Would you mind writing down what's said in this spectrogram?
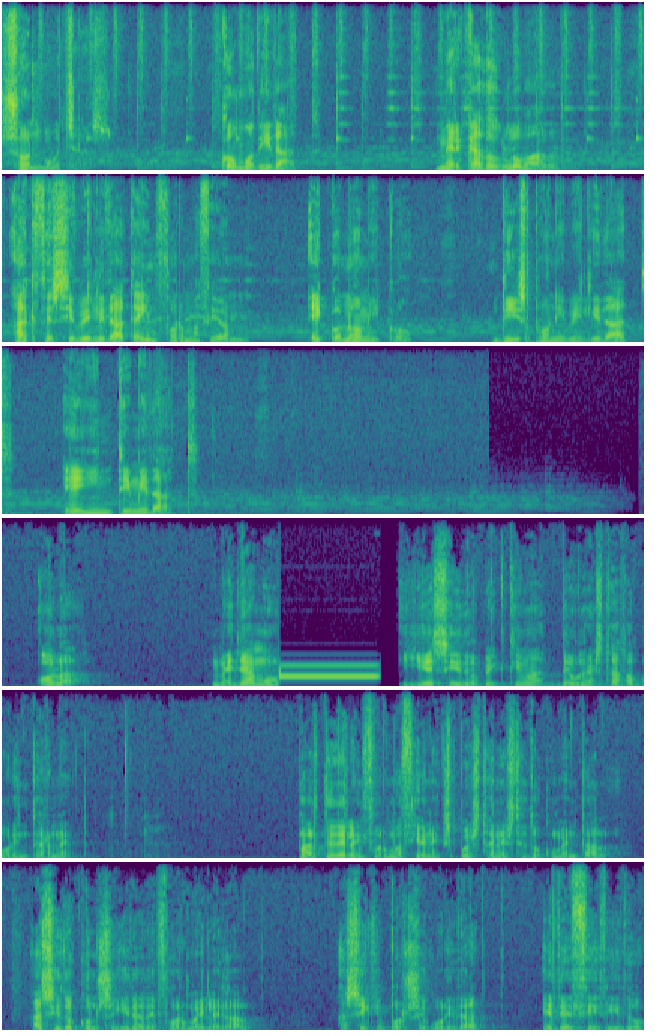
son muchas. Comodidad. Mercado global. Accesibilidad a información. Económico. Disponibilidad e intimidad. Hola, me llamo y he sido víctima de una estafa por Internet. Parte de la información expuesta en este documental ha sido conseguida de forma ilegal, así que por seguridad he decidido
